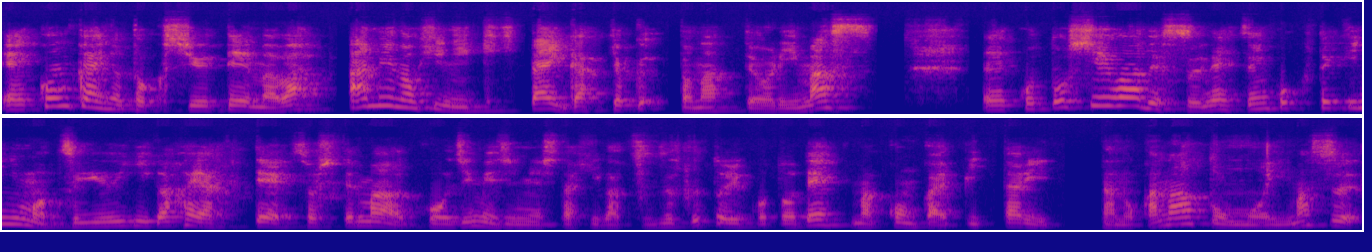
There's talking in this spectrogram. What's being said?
えー、今回の特集テーマは雨の日に聴きたい楽曲となっております、えー、今年はですね全国的にも梅雨入りが早くてそしてまあこうジメジメした日が続くということで、まあ、今回ぴったりなのかなと思います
